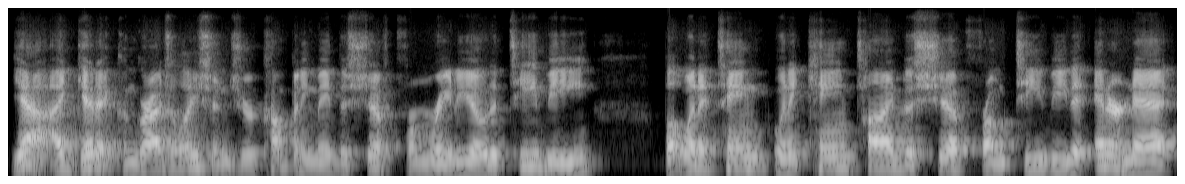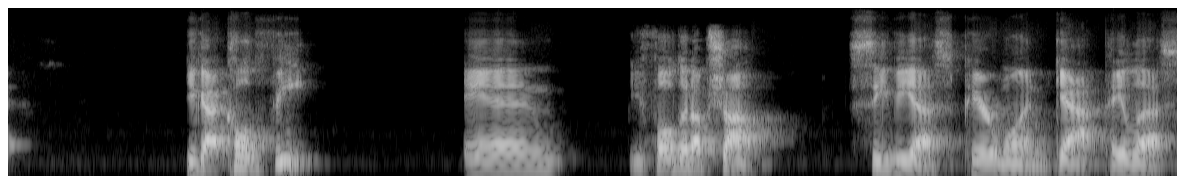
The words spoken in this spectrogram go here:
Yeah, I get it. Congratulations, your company made the shift from radio to TV, but when it came when it came time to shift from TV to internet, you got cold feet and you folded up shop. CVS, Pier 1, Gap, Payless,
